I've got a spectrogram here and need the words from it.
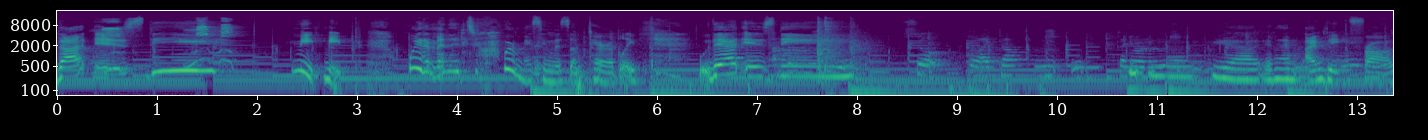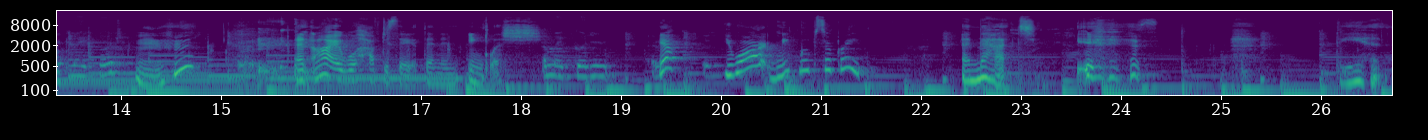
That is the meep meep. Wait a minute, we're messing this up terribly. That is the So, so I talk meat. Can I meat? yeah, and I'm I'm being a frog. Am I good? Mm-hmm. And I will have to say it then in English. Am I good in? Yeah. You are. Meep moops are great. And that is the end.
